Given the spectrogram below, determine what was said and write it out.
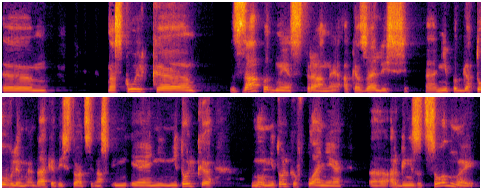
э, насколько западные страны оказались э, не подготовлены да, к этой ситуации. Нас, э, не, не только ну, не только в плане э, организационной,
